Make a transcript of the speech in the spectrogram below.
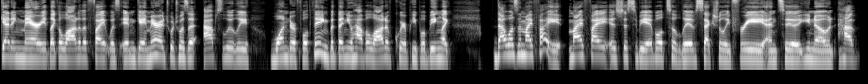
getting married. Like a lot of the fight was in gay marriage, which was an absolutely wonderful thing. But then you have a lot of queer people being like, that wasn't my fight. My fight is just to be able to live sexually free and to, you know, have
